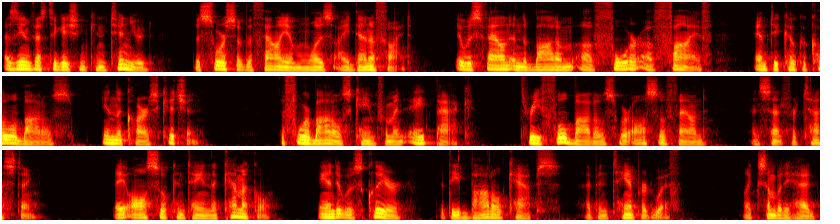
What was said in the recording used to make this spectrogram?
As the investigation continued, the source of the thallium was identified. It was found in the bottom of four of five empty Coca Cola bottles in the Carrs' kitchen. The four bottles came from an eight pack. Three full bottles were also found and sent for testing. They also contained the chemical, and it was clear that the bottle caps had been tampered with, like somebody had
